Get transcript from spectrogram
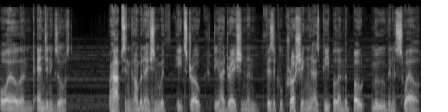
oil, and engine exhaust perhaps in combination with heat stroke, dehydration, and physical crushing as people and the boat move in a swell.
